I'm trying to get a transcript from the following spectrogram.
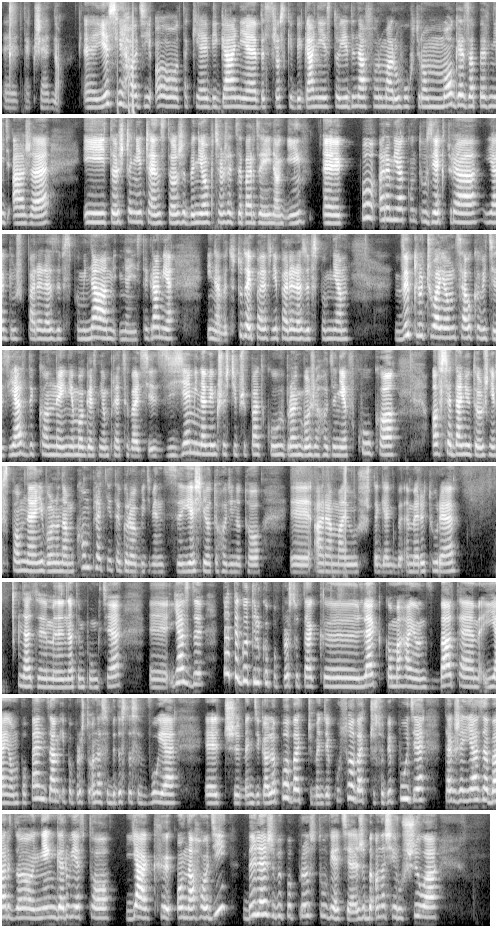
E, Także no. E, Jeśli chodzi o takie bieganie, beztroskie bieganie, jest to jedyna forma ruchu, którą mogę zapewnić Arze. I to jeszcze nie często, żeby nie obciążać za bardzo jej nogi. E, Bo Ara miała kontuzję, która, jak już parę razy wspominałam na Instagramie, i nawet tutaj pewnie parę razy wspomniałam, wykluczyła ją całkowicie z jazdy konnej. Nie mogę z nią pracować z ziemi na większości przypadków. Broń Boże, chodzenie w kółko. O wsiadaniu to już nie wspomnę, nie wolno nam kompletnie tego robić, więc jeśli o to chodzi, no to y, Ara ma już tak jakby emeryturę na tym, na tym punkcie y, jazdy. Dlatego tylko po prostu tak y, lekko machając batem, ja ją popędzam i po prostu ona sobie dostosowuje, czy będzie galopować, czy będzie kusować, czy sobie pójdzie. Także ja za bardzo nie ingeruję w to, jak ona chodzi, byle żeby po prostu, wiecie, żeby ona się ruszyła.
